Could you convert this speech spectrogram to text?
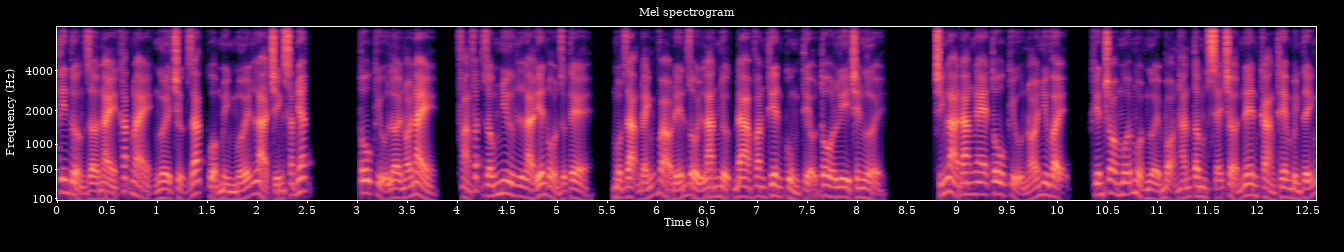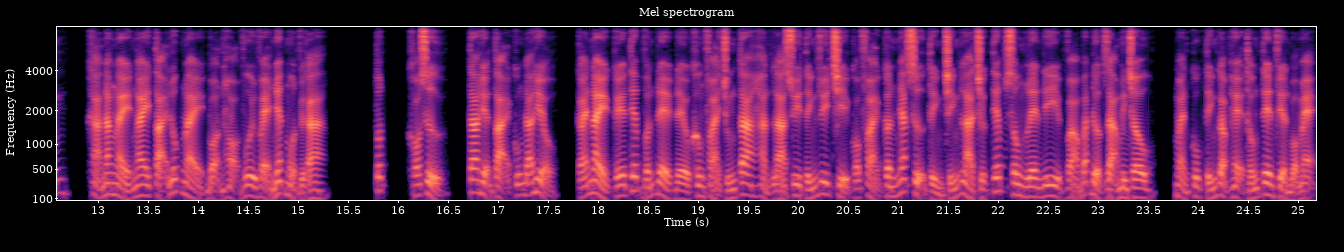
tin tưởng giờ này khắc này người trực giác của mình mới là chính xác nhất. Tô cựu lời nói này phản phất giống như là yên ổn dược tề, một dạng đánh vào đến rồi lan nhược đa, văn thiên cùng tiểu tô ly trên người. Chính là đang nghe tô cựu nói như vậy, khiến cho mỗi một người bọn hắn tâm sẽ trở nên càng thêm bình tĩnh, khả năng này ngay tại lúc này bọn họ vui vẻ nhất một việc a. Tốt, khó xử, ta hiện tại cũng đã hiểu, cái này kế tiếp vấn đề đều không phải chúng ta hẳn là suy tính duy trì có phải cân nhắc sự tình chính là trực tiếp xông lên đi và bắt được dạ minh châu, mảnh cục tính gặp hệ thống tên phiền bỏ mẹ.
